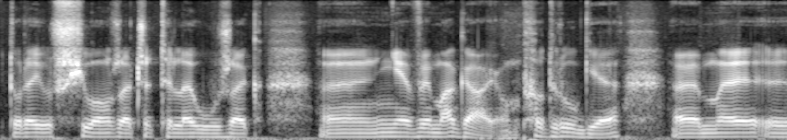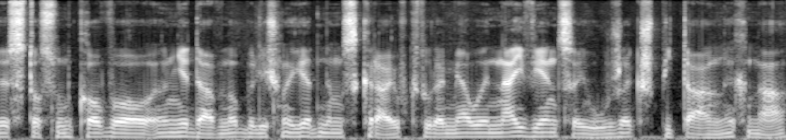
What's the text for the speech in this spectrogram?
które już siłą rzeczy tyle łóżek e, nie wymagają. Po drugie, my stosunkowo niedawno byliśmy jednym z krajów, które miały najwięcej łóżek szpitalnych na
